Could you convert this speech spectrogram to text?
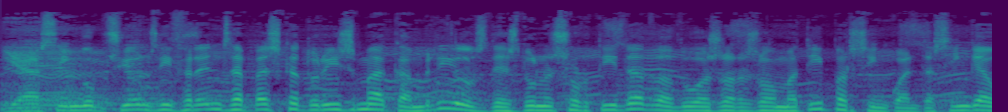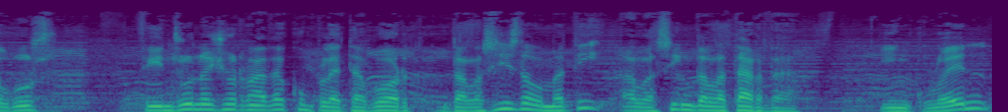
Hi ha cinc opcions diferents de pesca-turisme a Cambrils, des d'una sortida de dues hores al matí per 55 euros fins una jornada completa a bord, de les 6 del matí a les 5 de la tarda, incloent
